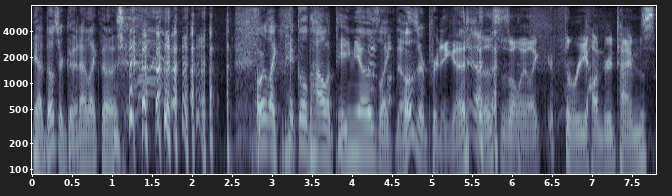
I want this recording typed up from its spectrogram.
Yeah, those are good. I like those. or like pickled jalapenos, like those are pretty good. Yeah, this is only like 300 times.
